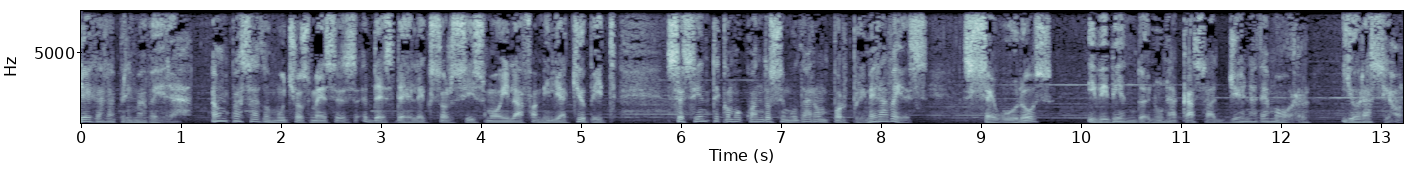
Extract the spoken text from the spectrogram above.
Llega la primavera. Han pasado muchos meses desde el exorcismo y la familia Cupid se siente como cuando se mudaron por primera vez, seguros y viviendo en una casa llena de amor y oración.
